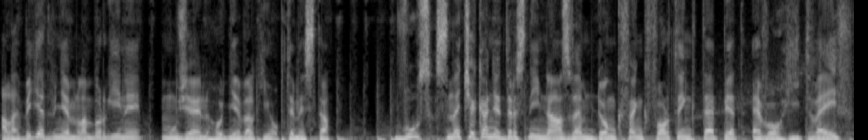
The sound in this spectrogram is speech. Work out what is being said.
ale vidět v něm Lamborghini může jen hodně velký optimista. Vůz s nečekaně drsným názvem Dongfeng Forting T5 Evo Heatwave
